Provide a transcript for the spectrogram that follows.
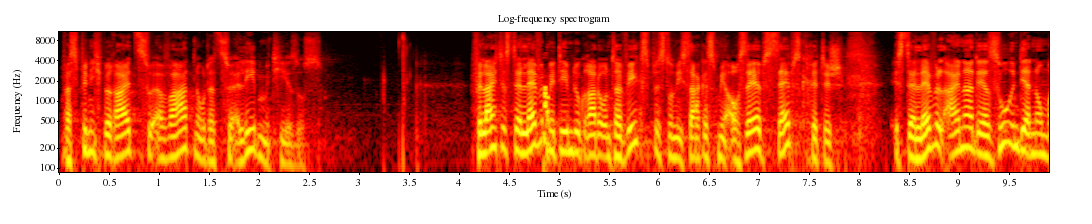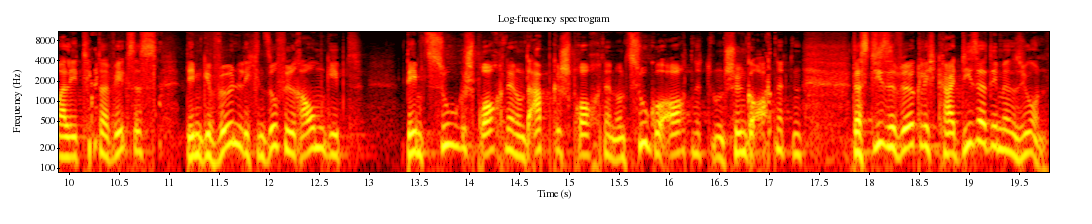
Was bin ich bereit zu erwarten oder zu erleben mit Jesus? Vielleicht ist der Level, mit dem du gerade unterwegs bist, und ich sage es mir auch selbst, selbstkritisch, ist der Level einer, der so in der Normalität unterwegs ist, dem Gewöhnlichen so viel Raum gibt, dem Zugesprochenen und Abgesprochenen und Zugeordneten und schön geordneten, dass diese Wirklichkeit dieser Dimension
